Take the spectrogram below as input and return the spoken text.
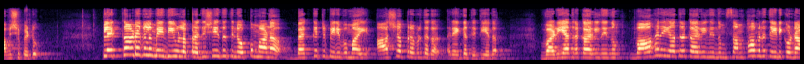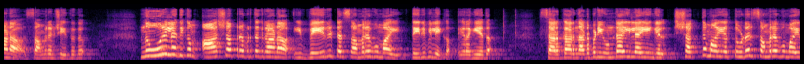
ആവശ്യപ്പെട്ടു. പ്ലക്കാർഡുകളും ഏന്തിയുള്ള പ്രതിഷേധത്തിനൊപ്പമാണ് ബക്കറ്റ് പിരിവുമായി ആശാപ്രവർത്തകർ രംഗത്തെത്തിയത്. വഴിയാത്രക്കാരിൽ നിന്നും വാഹനയാത്രക്കാരിൽ നിന്നും സംഭാവന തേടിക്കൊണ്ടാണ് സമരം ചെയ്തത്. നൂറിലധികം ആശാപ്രവർത്തകരാണ് ഈ വേറിട്ട സമരവുമായി തെരുവിലേക്ക് ഇറങ്ങിയത്. സർക്കാർ നടപടി ഉണ്ടായില്ല എങ്കിൽ ശക്തമായ തുടർ സമരവുമായി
